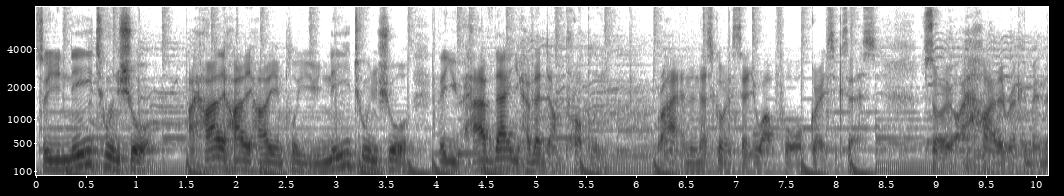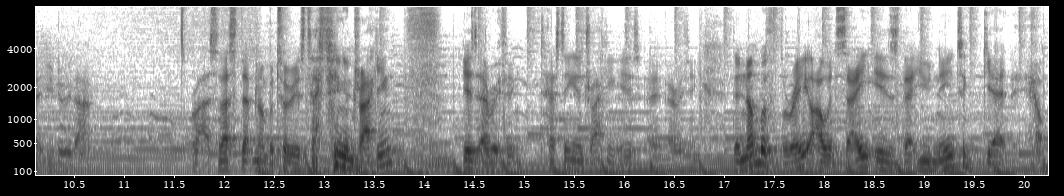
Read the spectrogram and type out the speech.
So you need to ensure, I highly, highly, highly implore you, you need to ensure that you have that, you have that done properly, right? And then that's going to set you up for great success. So I highly recommend that you do that. Right, so that's step number two is testing and tracking is everything. Testing and tracking is everything. The number three, I would say, is that you need to get help.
